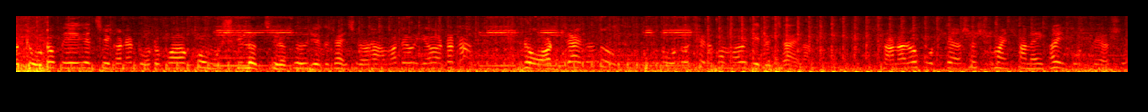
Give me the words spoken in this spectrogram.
তো টোটো পেয়ে গেছে। এখানে টোটো পাওয়া খুব মুশকিল হচ্ছিল, কেউ যেতে চাইছিল না। আমাদের ওই জায়গাটা না একটু অড জায়গা তো, টোটো সেরকমভাবে যেতে চায় না। সানারও পড়তে আসার সময় সানা এখানেই পড়তে আসে,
